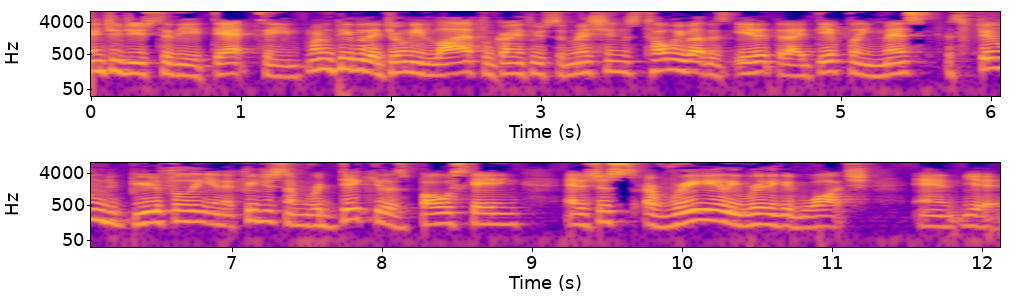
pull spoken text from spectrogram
introduced to the Adapt team. One of the people that joined me live for going through submissions told me about this edit that I definitely missed. It's filmed beautifully and it features some ridiculous bowl skating and it's just a really, really good watch. And yeah,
